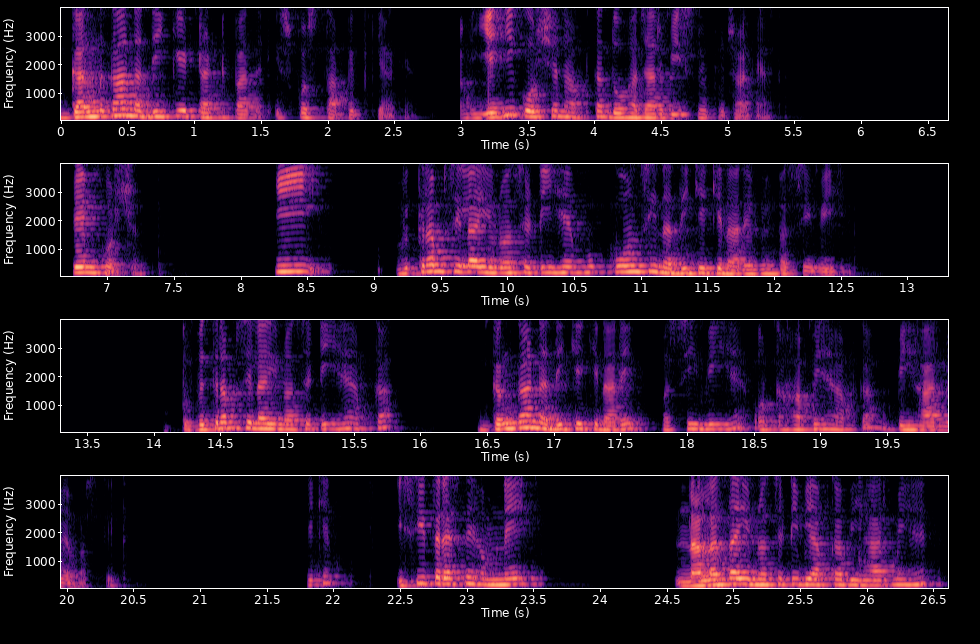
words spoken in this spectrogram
गंगा नदी के तट पर इसको स्थापित किया गया था। अब यही क्वेश्चन आपका 2020 में पूछा गया था। सेम क्वेश्चन कि विक्रमशिला यूनिवर्सिटी है, वो कौन सी नदी के किनारे में बसी हुई है? तो विक्रमशिला यूनिवर्सिटी है आपका, गंगा नदी के किनारे बसी हुई है और कहाँ पे है आपका? बिहार में अवस्थित है। ठीक है? इसी तरह से हमने नालंदा यूनिवर्सिटी भी आपका बिहार में है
